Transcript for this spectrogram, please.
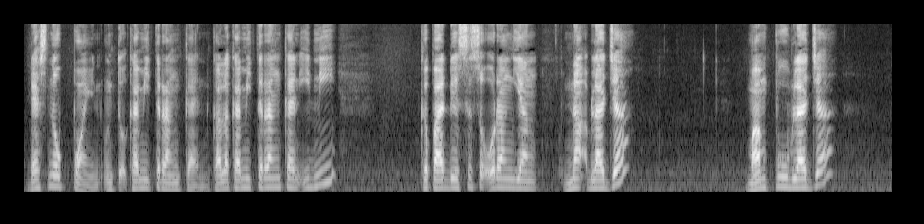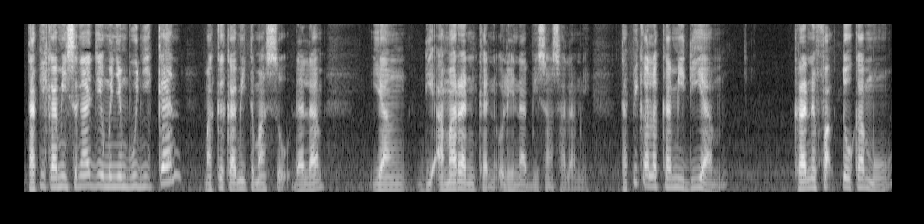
There's no point untuk kami terangkan. Kalau kami terangkan ini kepada seseorang yang nak belajar, mampu belajar, tapi kami sengaja menyembunyikan, maka kami termasuk dalam yang diamarankan oleh Nabi SAW ni. Tapi kalau kami diam kerana faktor kamu,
